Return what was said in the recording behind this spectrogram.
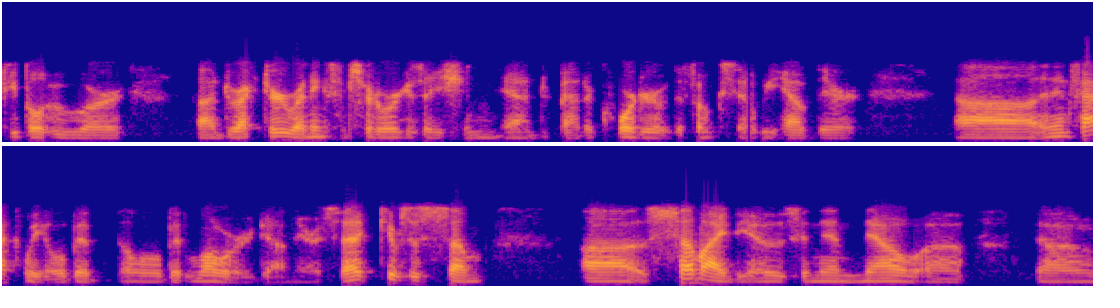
people who are director running some sort of organization, and about a quarter of the folks that we have there uh, and in faculty a little bit a little bit lower down there. So that gives us some uh, some ideas, and then now uh, uh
